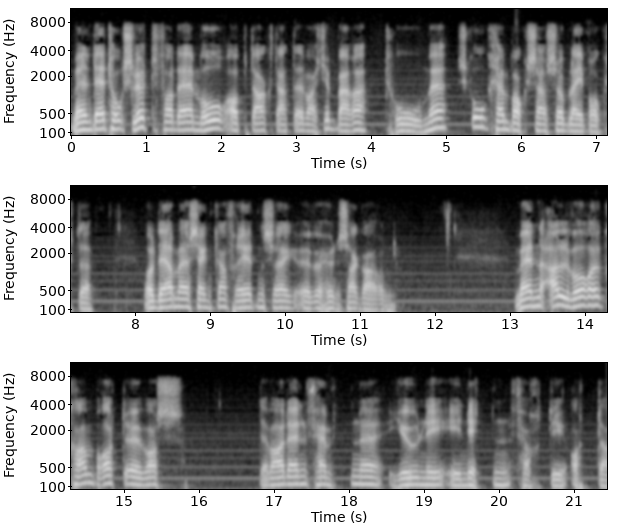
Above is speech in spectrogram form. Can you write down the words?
Men det tok slutt fordi mor oppdaget at det var ikke bare tomme skogkrembokser som ble brukte, og dermed senka freden seg over Hunsagarden. Men alvoret kom brått over oss. Det var den 15. juni i 1948.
